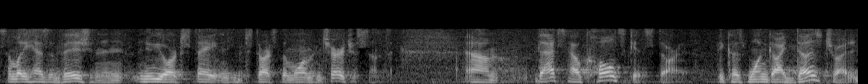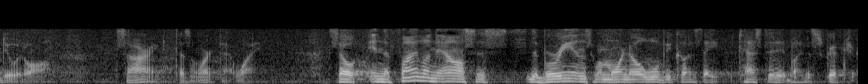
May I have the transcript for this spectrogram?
Somebody has a vision in New York State and he starts the Mormon church or something. Um, that's how cults get started because one guy does try to do it all. Sorry, it doesn't work that way. So, in the final analysis, the Bereans were more noble because they tested it by the scripture.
